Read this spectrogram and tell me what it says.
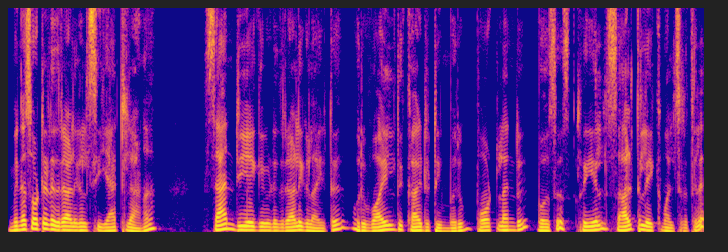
മിനസോട്ടയുടെ എതിരാളികൾ സിയാറ്റിലാണ് സാൻ ഡിയേഗോയുടെ എതിരാളികളായിട്ട് ഒരു വൈൽഡ് കാർഡ് ടീം വരും Portland versus Real Salt Lake മത്സരത്തിലെ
